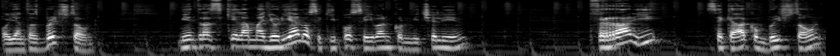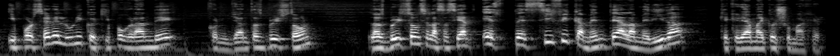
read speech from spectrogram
o llantas Bridgestone. Mientras que la mayoría de los equipos se iban con Michelin, Ferrari se quedaba con Bridgestone y por ser el único equipo grande con llantas Bridgestone, las Bridgestone se las hacían específicamente a la medida que quería Michael Schumacher.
